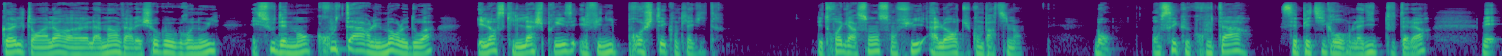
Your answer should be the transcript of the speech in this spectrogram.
Cole tend alors euh, la main vers les choco-grenouilles, et soudainement, Croutard lui mord le doigt, et lorsqu'il lâche prise, il finit projeté contre la vitre. Les trois garçons s'enfuient alors du compartiment. Bon, on sait que Croutard, c'est petit gros, on l'a dit tout à l'heure, mais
